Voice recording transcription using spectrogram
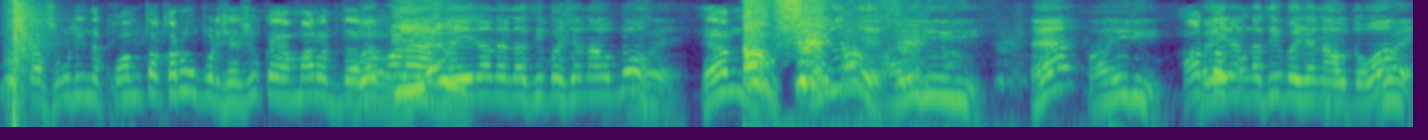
તો છોડીને કોમ તો કરવું પડશે. શું કઈ અમારે બૈરાને નથી પસંદ આવતો? હોય. એમ ને? એવું જ ને? આવી રહ્યું, ઈ રહ્યું. હે બૈરા નથી પસંદ આવતો હોય.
